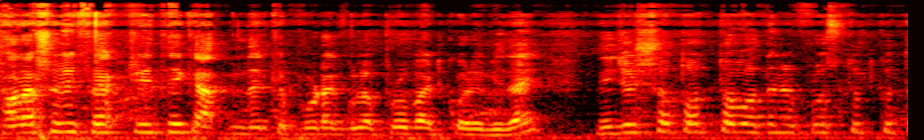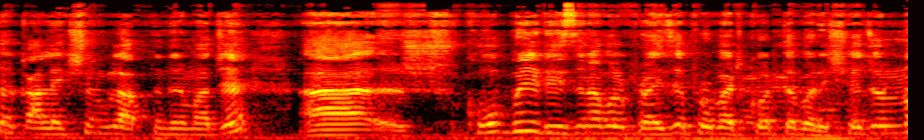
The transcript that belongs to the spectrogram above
সরাসরি ফ্যাক্টরি থেকে আপনাদেরকে প্রোডাক্টগুলো প্রোভাইড করে বিদায়। নিজস্ব তত্ত্বাবধানের প্রস্তুতকৃত কালেকশনগুলো আপনাদের মাঝে খুবই রিজনেবল প্রাইসে প্রোভাইড করতে পারি। সেজন্য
